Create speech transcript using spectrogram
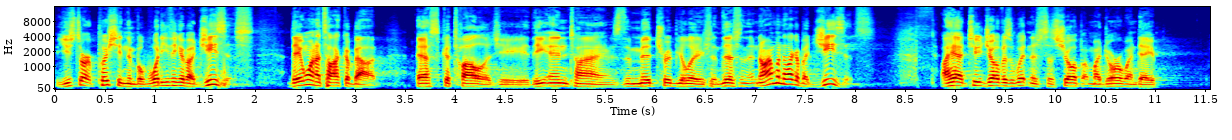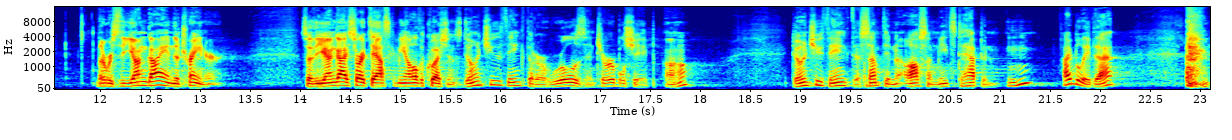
you start pushing them, but what do you think about Jesus? They want to talk about eschatology, the end times, the mid tribulation, this and that. No, I'm going to talk about Jesus. I had two Jehovah's Witnesses show up at my door one day there was the young guy and the trainer. So the young guy starts asking me all the questions. Don't you think that our world is in terrible shape? Uh huh. Don't you think that something awesome needs to happen? Mm hmm. I believe that.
